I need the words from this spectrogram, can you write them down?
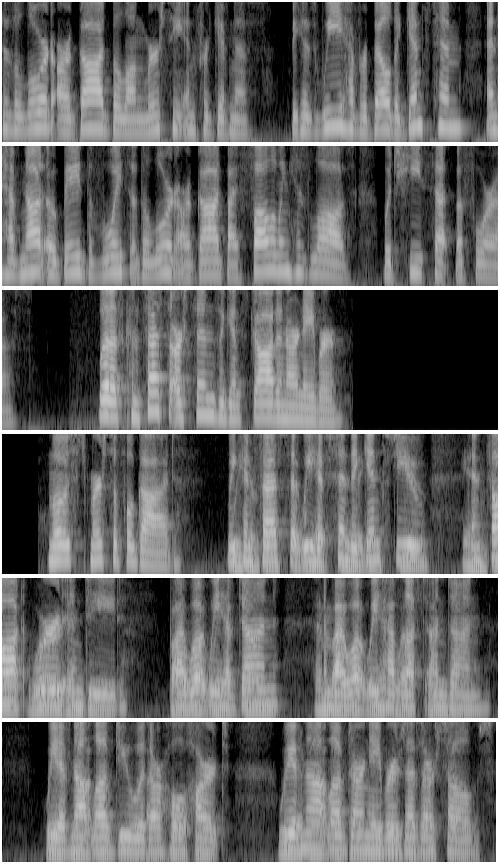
To the Lord our God belong mercy and forgiveness, because we have rebelled against him and have not obeyed the voice of the Lord our God by following his laws which he set before us. Let us confess our sins against God and our neighbor. Most merciful God, we, we confess that we have sinned against you in thought, word, and deed, by what we have done and by what we have left undone. We have not loved you with our whole heart. We have not loved our neighbors as ourselves.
